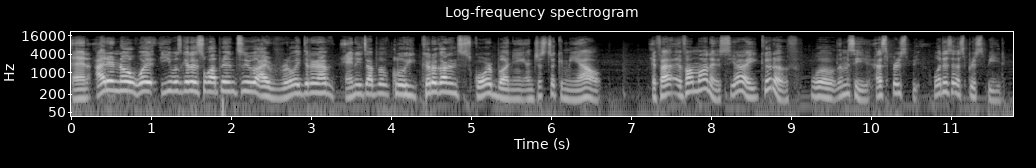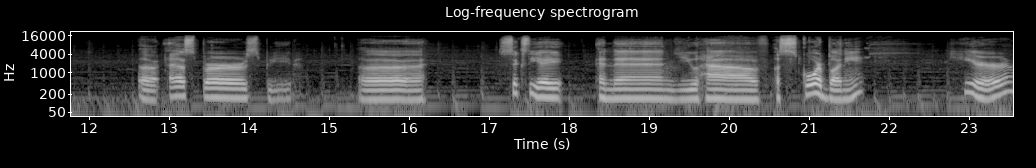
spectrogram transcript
And I didn't know what he was going to swap into. I really didn't have any type of clue. He could have gotten Scorbunny and just took me out. If, I, if I'm honest, yeah, he could have. Well, let me see. Espurr speed. What is Espurr speed? Uh, Espurr speed. Uh, 68. And then you have a Scorbunny Here.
